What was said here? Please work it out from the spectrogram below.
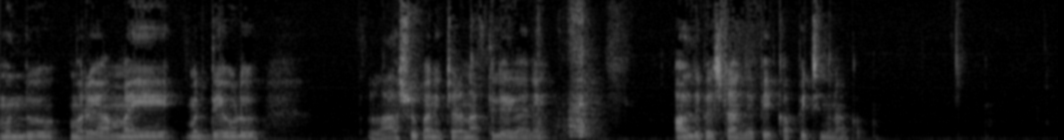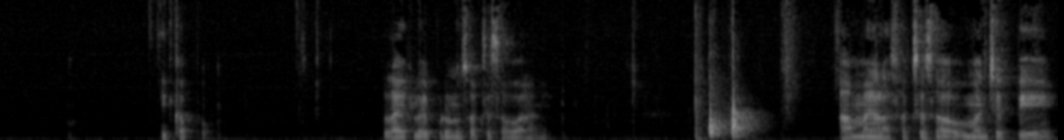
ముందు మరి అమ్మాయి మరి దేవుడు లాస్ట్ పని ఇచ్చాడో నాకు తెలియదు కానీ ఆల్ ది బెస్ట్ అని చెప్పి ఈ కప్ ఇచ్చింది నాకు. ఈ కప్పు. లైఫ్లో ఎప్పుడు నువ్వు సక్సెస్ అవ్వాలని. ఆ అమ్మాయి అలా సక్సెస్ అవ్వమని చెప్పి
